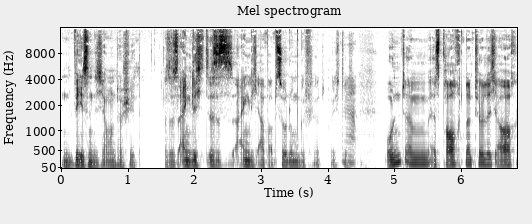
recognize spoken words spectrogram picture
ein wesentlicher Unterschied. Also es ist eigentlich, das ist eigentlich ab absurdum geführt, richtig. Ja. Und ähm, es braucht natürlich auch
